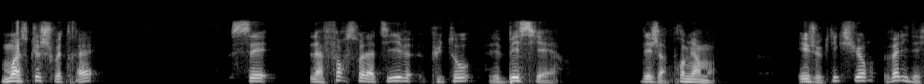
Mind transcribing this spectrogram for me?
Moi, ce que je souhaiterais, c'est la force relative plutôt baissière. Déjà, premièrement. Et je clique sur valider.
